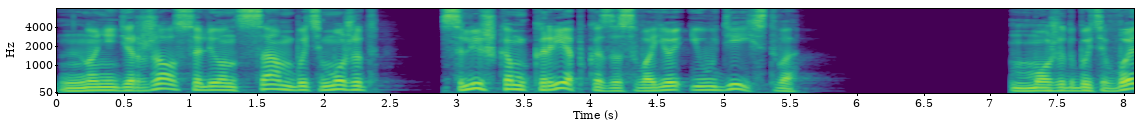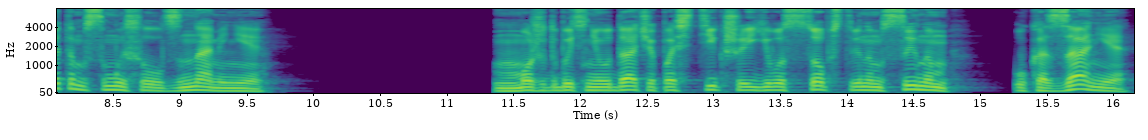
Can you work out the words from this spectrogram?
Но не держался ли он сам, быть может, слишком крепко за свое иудейство. Может быть, в этом смысл знамения? Может быть, неудача, постигшая его собственным сыном, указание,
